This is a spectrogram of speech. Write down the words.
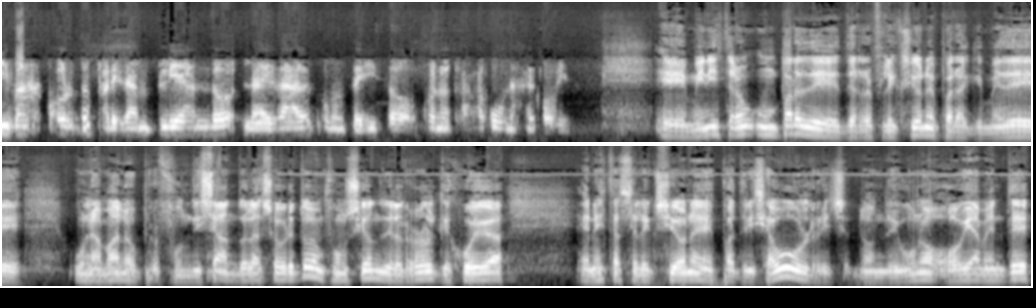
y más cortos para ir ampliando la edad como se hizo con otras vacunas del COVID. Eh, ministra, un par de, de, reflexiones para que me dé una mano profundizándola, sobre todo en función del rol que juega en estas elecciones Patricia Bullrich, donde uno obviamente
